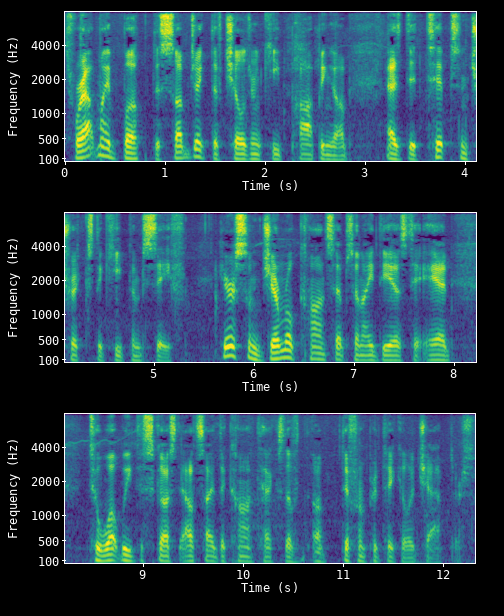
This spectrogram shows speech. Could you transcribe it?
Throughout my book, the subject of children keep popping up as the tips and tricks to keep them safe. Here are some general concepts and ideas to add to what we discussed outside the context of, of different particular chapters.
